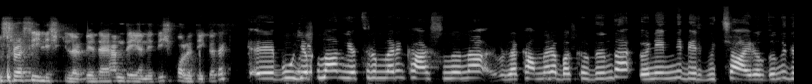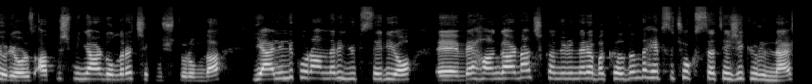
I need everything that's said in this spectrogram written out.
uluslararası ilişkiler ve de hem de yani dış politikada e, bu yapılan yatırımların karşılığına rakamlara bakıldığında önemli bir bütçe ayrıldığını görüyoruz. 60 milyar dolara çıkmış durumda. Yerlilik oranları yükseliyor e, ve hangardan çıkan ürünlere bakıldığında hepsi çok stratejik ürünler.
